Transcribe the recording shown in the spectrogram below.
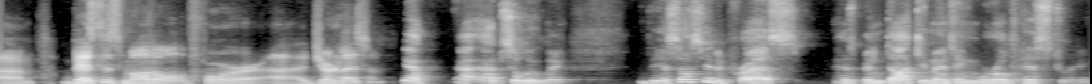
um, business model for uh, journalism? Yeah, absolutely. The Associated Press has been documenting world history,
